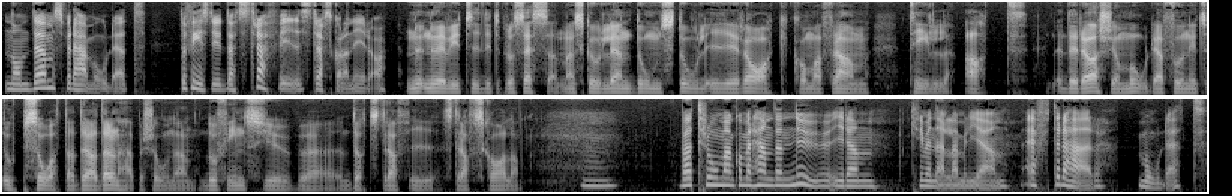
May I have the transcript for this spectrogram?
någon döms för det här mordet, då finns det ju dödsstraff i straffskalan i Irak. Nu, nu är vi tidigt i processen, men skulle en domstol i Irak komma fram till att det rör sig om mord, det har funnits uppsåt att döda den här personen, då finns ju eh, dödsstraff i straffskalan. Mm. Vad tror man kommer hända nu i den kriminella miljön efter det här mordet?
